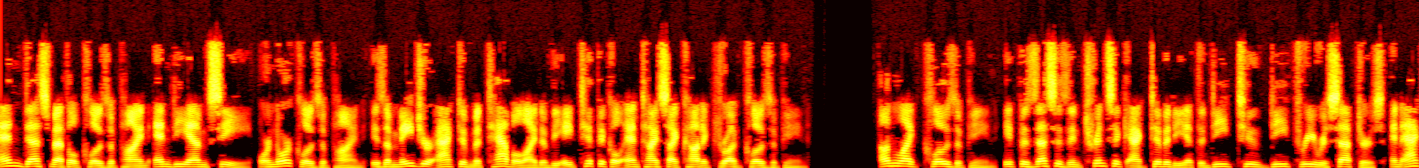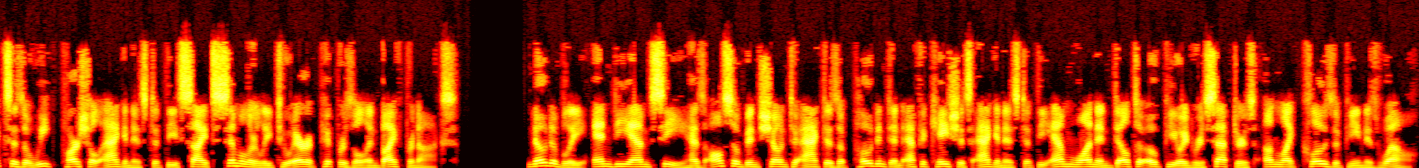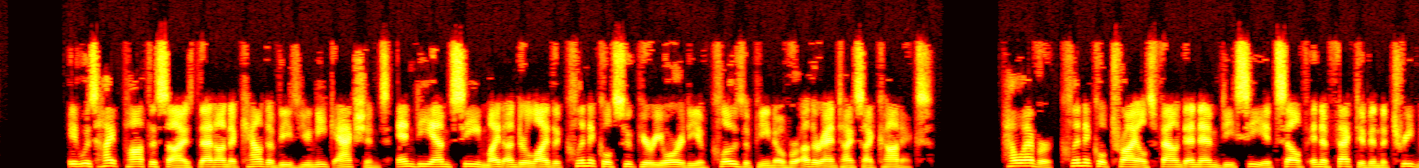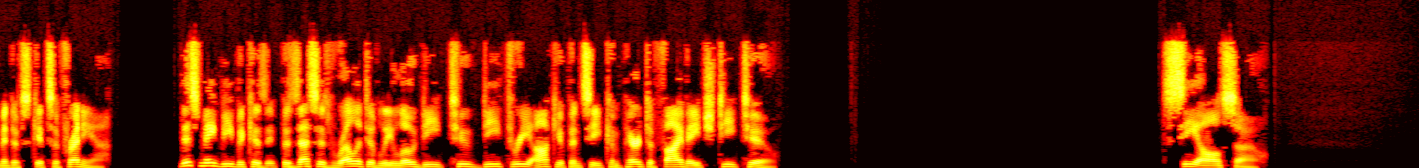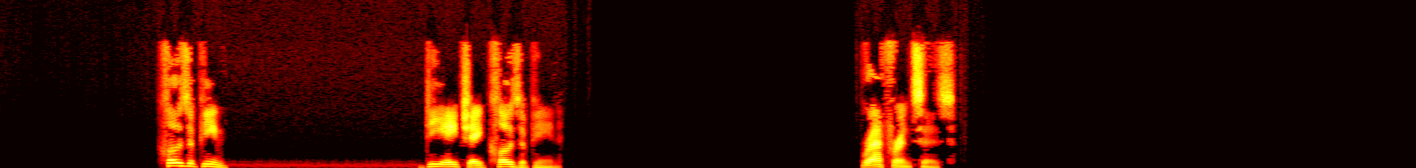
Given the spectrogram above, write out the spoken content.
N-desmethylclozapine NDMC, or norclozapine, is a major active metabolite of the atypical antipsychotic drug clozapine. Unlike clozapine, it possesses intrinsic activity at the D2-D3 receptors, and acts as a weak partial agonist at these sites similarly to aripiprazole and bifeprunox. Notably, NDMC has also been shown to act as a potent and efficacious agonist at the M1 and delta opioid receptors, unlike clozapine as well. It was hypothesized that on account of these unique actions, NDMC might underlie the clinical superiority of clozapine over other antipsychotics. However, clinical trials found NMDC itself ineffective in the treatment of schizophrenia. This may be because it possesses relatively low D2-D3 occupancy compared to 5-HT2. See also Clozapine. DHA clozapine. References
